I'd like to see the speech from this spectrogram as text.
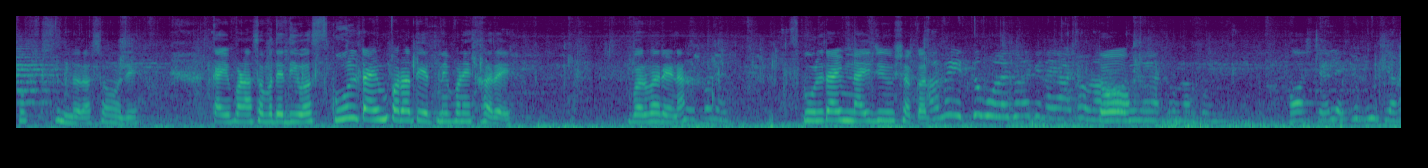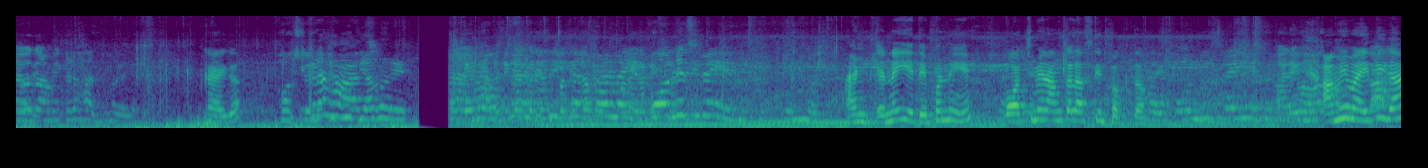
खूप सुंदर असं म्हणजे काही पण असं मध्ये दिवस स्कूल टाईम परत येत नाही पण हे खरं आहे. बरोबर आहे ना? आहे. स्कूल टाईम नाही जीव शकत. आम्ही इतकं बोलायचो ना की नाही आठवणार तो- आम्ही नाही आठवणार कोणी. हॉस्टेल आहे की भूतिया घर आहे? आम्ही इकडे हात धुवायला. काय ग? हॉस्टेल आहे की भूतिया घर. आहे? कोणीच नाही आहे. आणि नाही आहे ते पण नाही आहे वॉचमॅन अंकल असतील फक्त. कोणीच नाही आहे. आम्ही माहिती का?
